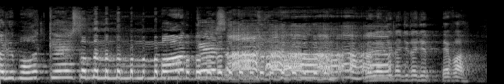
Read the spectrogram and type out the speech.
ada podcast. Podcast. Lanjut lanjut lanjut Teva.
